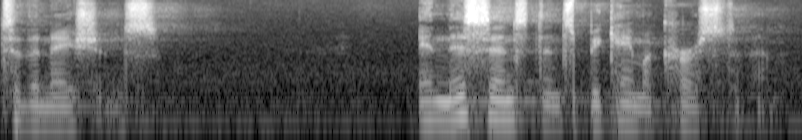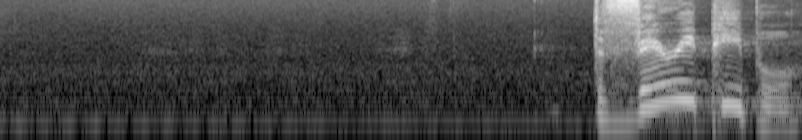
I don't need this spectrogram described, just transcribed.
to the nations, in this instance, became a curse to them. The very people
